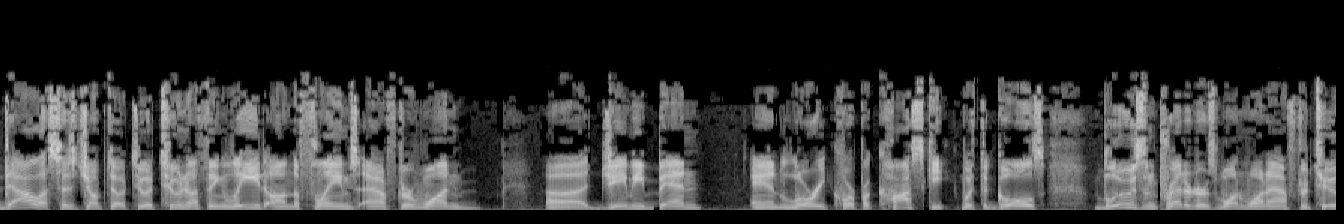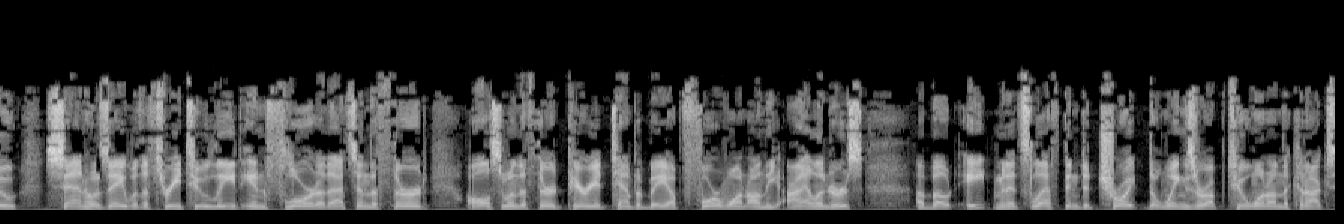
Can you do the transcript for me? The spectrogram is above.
Dallas has jumped out to a 2 0 lead on the Flames after one. Uh, Jamie Benn and Lauri Korpikoski with the goals. Blues and Predators 1 1 after two. San Jose with a 3 2 lead in Florida. That's in the third. Also in the third period, Tampa Bay up 4 1 on the Islanders. About eight minutes left in Detroit. The Wings are up 2 1 on the Canucks.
